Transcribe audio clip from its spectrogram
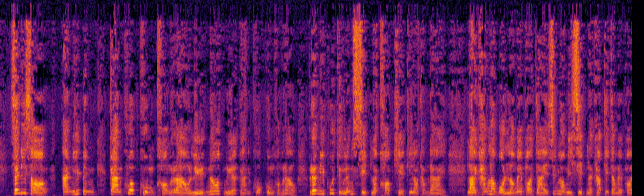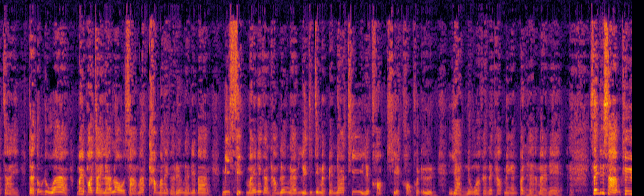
ๆ เส้นที่ส อันนี้เป็นการควบคุมของเราหรือนอกเหนือการควบคุมของเรา เรื่องนี้พูดถึงเรื่องสิทธิ์และขอบเขตที่เราทำได้ หลายครั้งเราบ่นเราไม่พอใจ ซึ่งเรามีสิทธิ์นะครับที่จะไม่พอใจ แต่ต้องดูว่าไม่พอใจแล้วเราสามารถทำอะไรกับเรื่องนั้นได้บ้าง มีสิทธิ์ไหมในการทำเรื่องนั้น หรือจริงๆมันเป็นหน้าที่หรือขอบเขตของคนอื่น อย่านัวกันนะครับ ไม่งั้นปัญหามาแน่เส้นที่ 3 คือ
